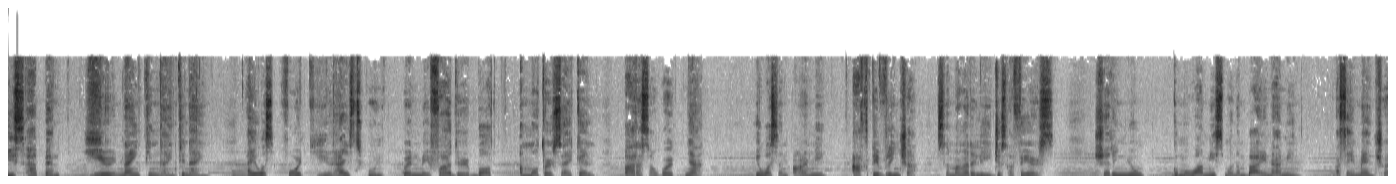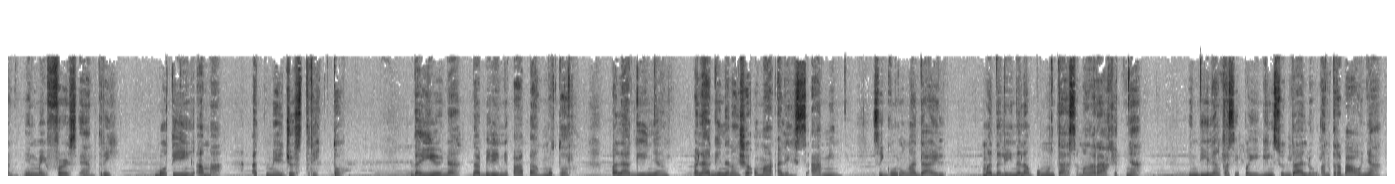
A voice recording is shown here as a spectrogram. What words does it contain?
This happened year 1999. I was fourth year high school when my father bought a motorcycle para sa work niya. He was an army. Active rin siya sa mga religious affairs. Siya rin yung gumawa mismo ng bahay namin. As I mentioned in my first entry. Butiing ama at medyo stricto. The year na nabili ni Papa ang motor, palagi niyang, palagi na lang siya umaalis sa amin. Siguro nga dahil madali na lang pumunta sa mga racket niya. Hindi lang kasi pagiging sundalo ang trabaho niya.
